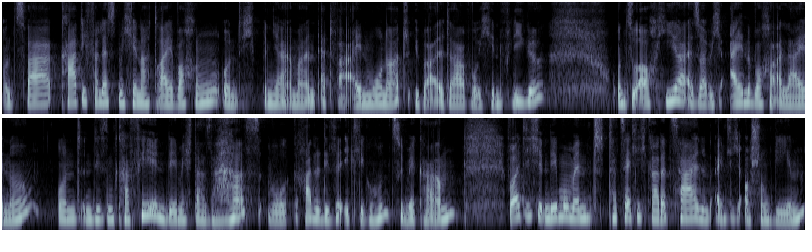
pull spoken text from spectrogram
Und zwar, Kati verlässt mich hier nach drei Wochen und ich bin ja immer in etwa einen Monat überall da, wo ich hinfliege. Und so auch hier, also habe ich eine Woche alleine. Und in diesem Café, in dem ich da saß, wo gerade dieser eklige Hund zu mir kam, wollte ich in dem Moment tatsächlich gerade zahlen und eigentlich auch schon gehen.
